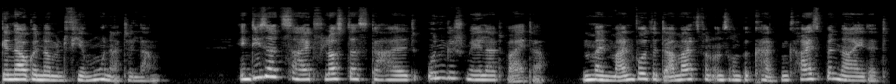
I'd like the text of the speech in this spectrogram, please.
genau genommen vier Monate lang. In dieser Zeit floss das Gehalt ungeschmälert weiter. Mein Mann wurde damals von unserem Bekanntenkreis beneidet.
